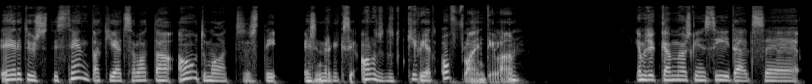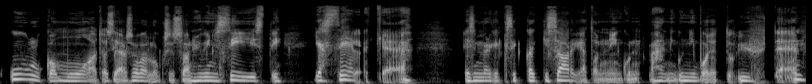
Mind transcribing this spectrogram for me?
erityisesti, sen takia, että se lataa automaattisesti esimerkiksi aloitetut kirjat offline-tilaan. Ja mä tykkään myöskin siitä, että se ulkomuoto siellä sovelluksessa on hyvin siisti ja selkeä. Esimerkiksi kaikki sarjat on niin kuin, vähän niin kuin nipotettu yhteen.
